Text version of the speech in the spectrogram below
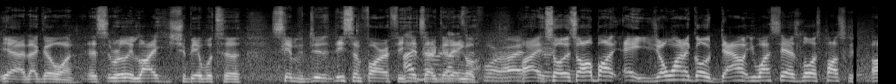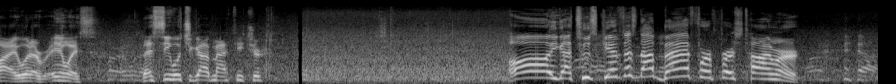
Yeah, that good one. It's really light. He should be able to skip decent far if he hits at a good angle. before. All right, All right, so it's all about. Hey, you don't want to go down. You want to stay as low as possible. All right, whatever. Anyways, let's see what you got, math teacher. Oh, you got two skips. That's not bad for a first timer yeah,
